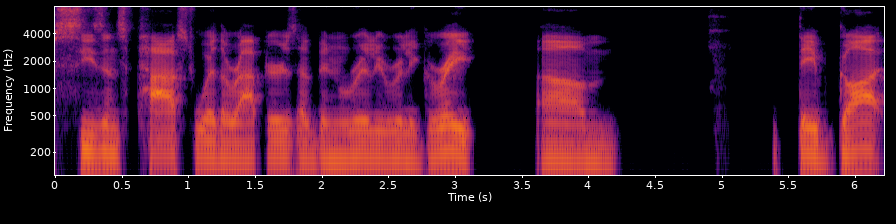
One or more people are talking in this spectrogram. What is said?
seasons past where the Raptors have been really really great um they've got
